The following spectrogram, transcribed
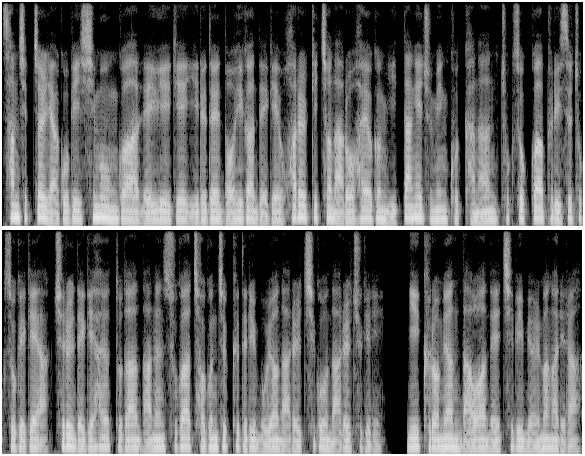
30절 야곱이 시므온과 레위에게 이르되 너희가 내게 화를 끼쳐 나로 하여금 이 땅의 주민 곧 가나안 족속과 브리스 족속에게 악취를 내게 하였도다. 나는 수가 적은즉 그들이 모여 나를 치고 나를 죽이리니 그러면 나와 내 집이 멸망하리라.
